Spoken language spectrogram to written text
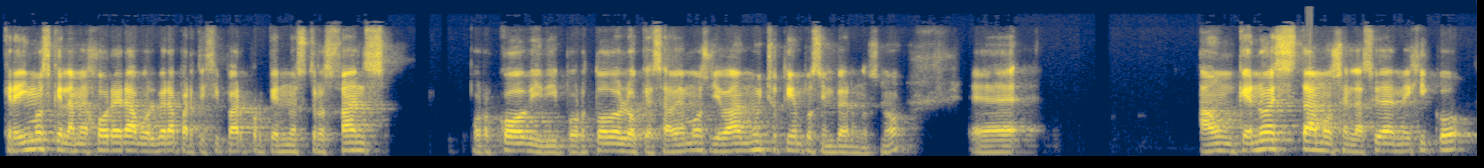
creímos que la mejor era volver a participar porque nuestros fans, por COVID y por todo lo que sabemos, llevaban mucho tiempo sin vernos, ¿no? Eh, aunque no estamos en la Ciudad de México,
